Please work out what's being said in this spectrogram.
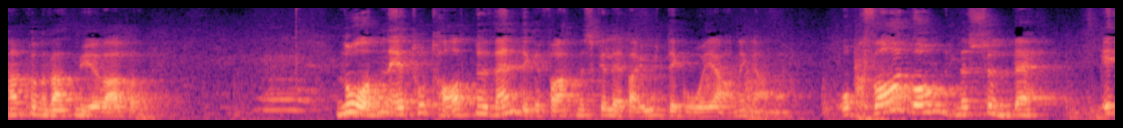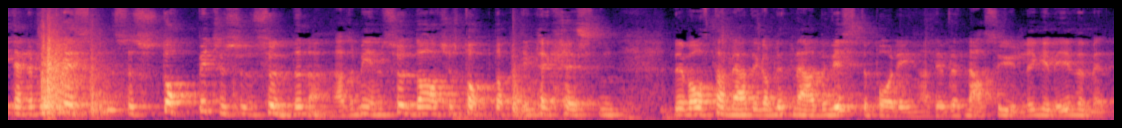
Han kunne vært mye verre. Nåden er totalt nødvendig for at vi skal leve ut de gode gjerningene. Og hver gang vi synder etter jeg ble kristen, så stopper ikke syndene. Altså Mine synder har ikke stoppet opp etter jeg ble kristen. Det var ofte med at jeg har blitt mer bevisst på dem, at jeg har blitt mer synlig i livet mitt.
